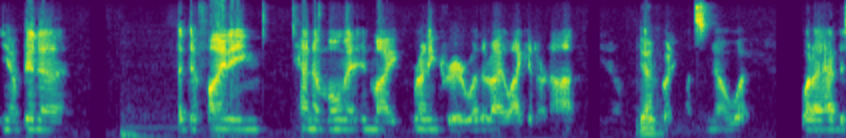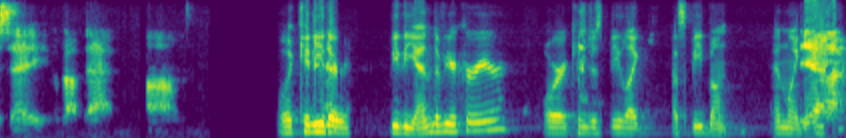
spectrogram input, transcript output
you know been a a defining kind of moment in my running career, whether I like it or not. You know, Yeah. everybody wants to know what what I have to say about that. Um, Well, it could either be the end of your career, or it can just be like a speed bump. And like, yeah,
